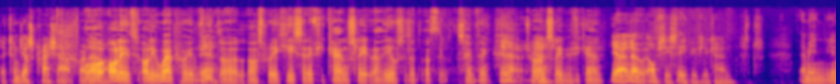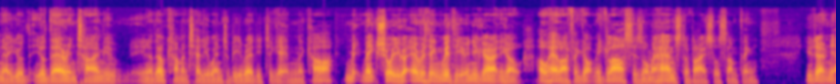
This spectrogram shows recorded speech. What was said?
that can just crash out for an well, hour. Ollie Ollie Webb, who interviewed yeah. uh, last week, he said if you can sleep, that he also said that's the same thing. Yeah, try yeah. and sleep if you can. Yeah, no, obviously sleep if you can. I mean, you know, you're you're there in time. You you know, they'll come and tell you when to be ready to get in the car. M- make sure you've got everything with you, and you go out and you go, oh hell, I forgot my glasses or my HANS device or something. You don't need.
